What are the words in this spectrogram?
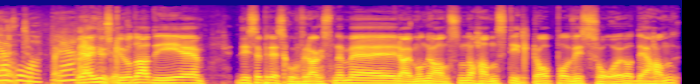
Jeg håper det. Jeg husker jo da de, eh, disse pressekonferansene med Raymond Johansen, og han stilte opp, og vi så jo det Han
